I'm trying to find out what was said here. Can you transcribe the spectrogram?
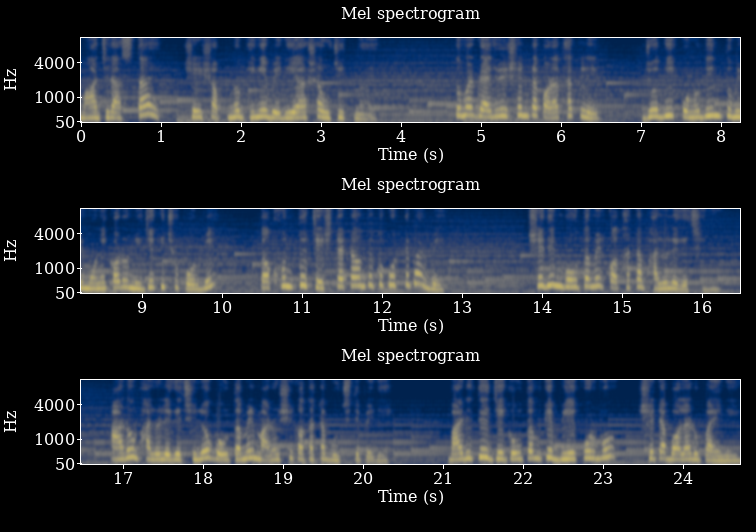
মাঝ রাস্তায় সেই স্বপ্ন ভেঙে বেরিয়ে আসা উচিত নয়। তোমার গ্র্যাজুয়েশনটা করা থাকলে যদি কোনোদিন তুমি মনে করো নিজে কিছু করবে, তখন তো চেষ্টাটা অন্তত করতে পারবে। সেদিন গৌতমের কথাটা ভালো লেগেছিল। আরও ভালো লেগেছিল গৌতমের মানসিকতাটা বুঝতে পেরে। বাড়িতে যে গৌতমকে বিয়ে করব, সেটা বলার উপায় নেই।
